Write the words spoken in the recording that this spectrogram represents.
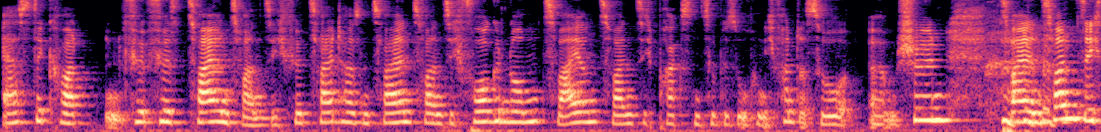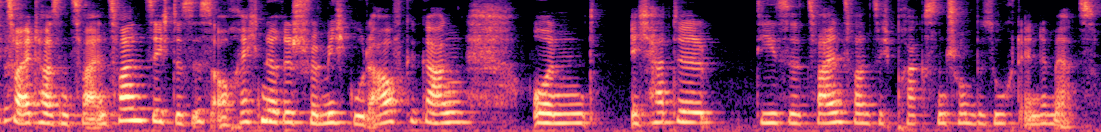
erste Quartal, für, fürs 22, für 2022 vorgenommen, 22 Praxen zu besuchen. Ich fand das so ähm, schön. 22, 2022, das ist auch rechnerisch für mich gut aufgegangen. Und ich hatte diese 22 Praxen schon besucht Ende März.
